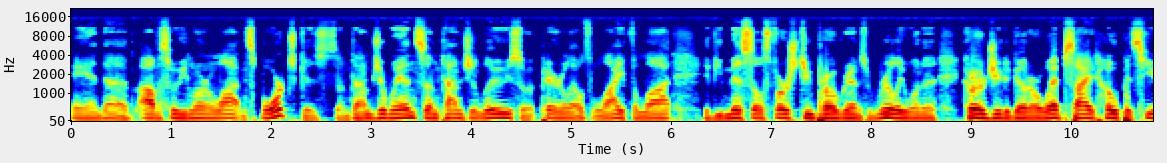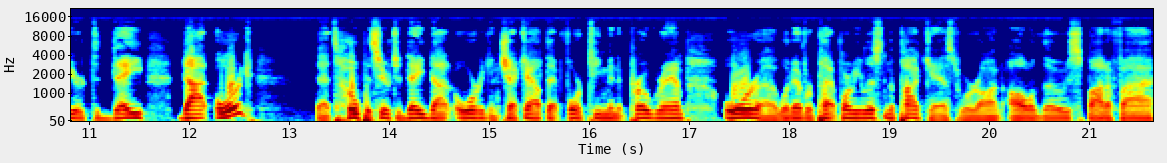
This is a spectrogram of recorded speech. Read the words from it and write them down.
And uh, obviously, we learn a lot in sports because sometimes you win, sometimes you lose. So it parallels life a lot. If you miss those first two programs, really want to encourage you to go to our website, hopeisheretoday.org. That's hopeisheretoday.org and check out that 14 minute program or uh, whatever platform you listen to podcasts. We're on all of those Spotify,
